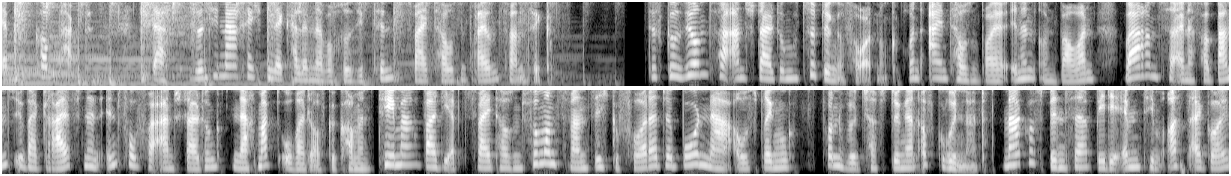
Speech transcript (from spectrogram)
BDM Kompakt. Das sind die Nachrichten der Kalenderwoche 17 2023. Diskussionsveranstaltung zur Düngeverordnung. Rund 1000 Bäuerinnen und Bauern waren zu einer verbandsübergreifenden Infoveranstaltung nach Marktoberdorf gekommen. Thema war die ab 2025 geforderte bodennahe Ausbringung von Wirtschaftsdüngern auf Grünland. Markus Binzer, BDM-Team Ostallgäu,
